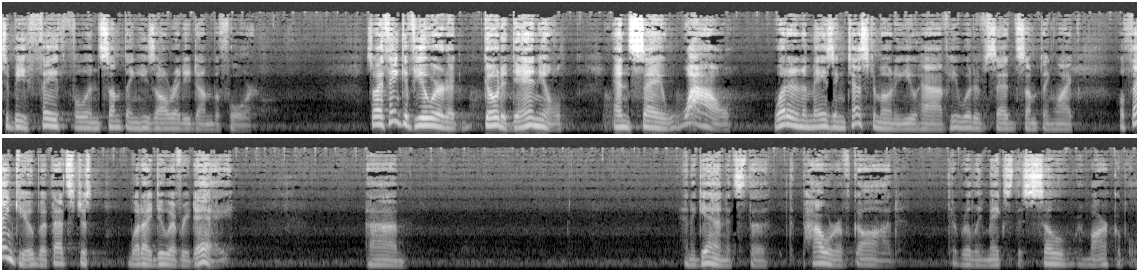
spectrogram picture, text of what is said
to be faithful in something he's already done before. So I think if you were to go to Daniel and say, Wow, what an amazing testimony you have, he would have said something like, Well, thank you, but that's just what I do every day. Um, and again, it's the, the power of God that really makes this so remarkable.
